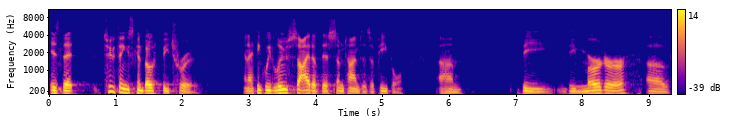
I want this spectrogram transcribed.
is that two things can both be true. And I think we lose sight of this sometimes as a people. Um, the, the murder of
